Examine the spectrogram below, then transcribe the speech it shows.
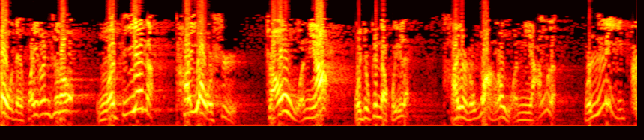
都在淮安知道，我爹呢，他要是找我娘，我就跟他回来；他要是忘了我娘了，我立刻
